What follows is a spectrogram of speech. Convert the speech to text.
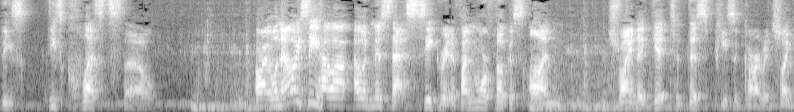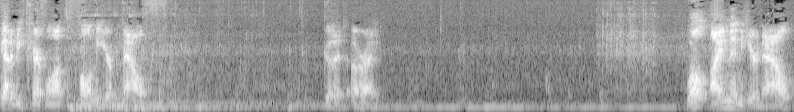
these these quests though. All right, well now I see how I, I would miss that secret if I'm more focused on trying to get to this piece of garbage. So I gotta be careful not to fall into your mouth. Good, alright. Well, I'm in here now.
